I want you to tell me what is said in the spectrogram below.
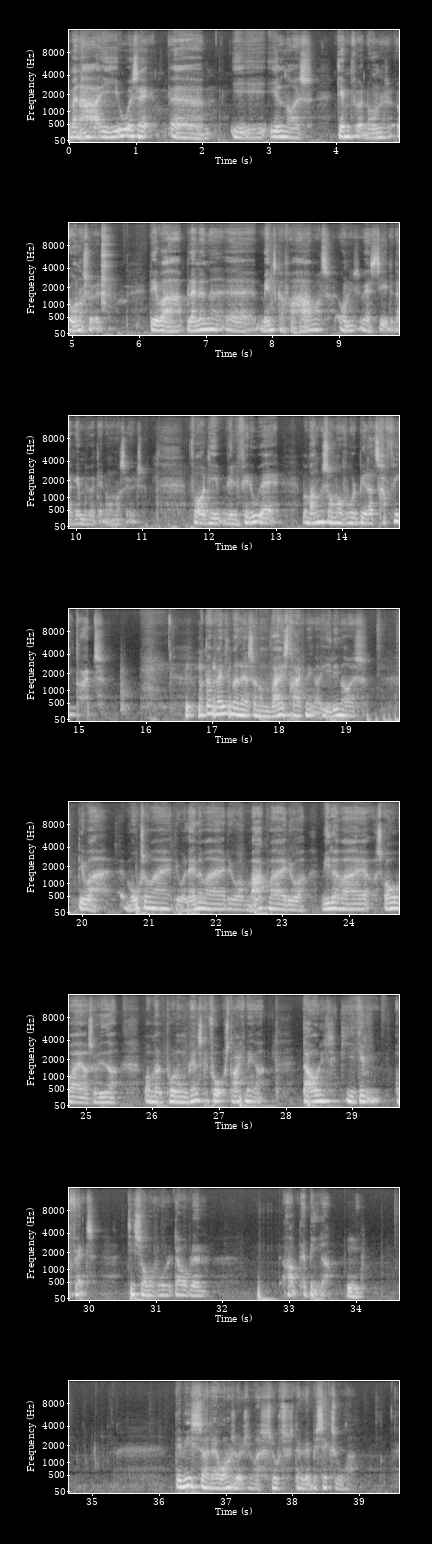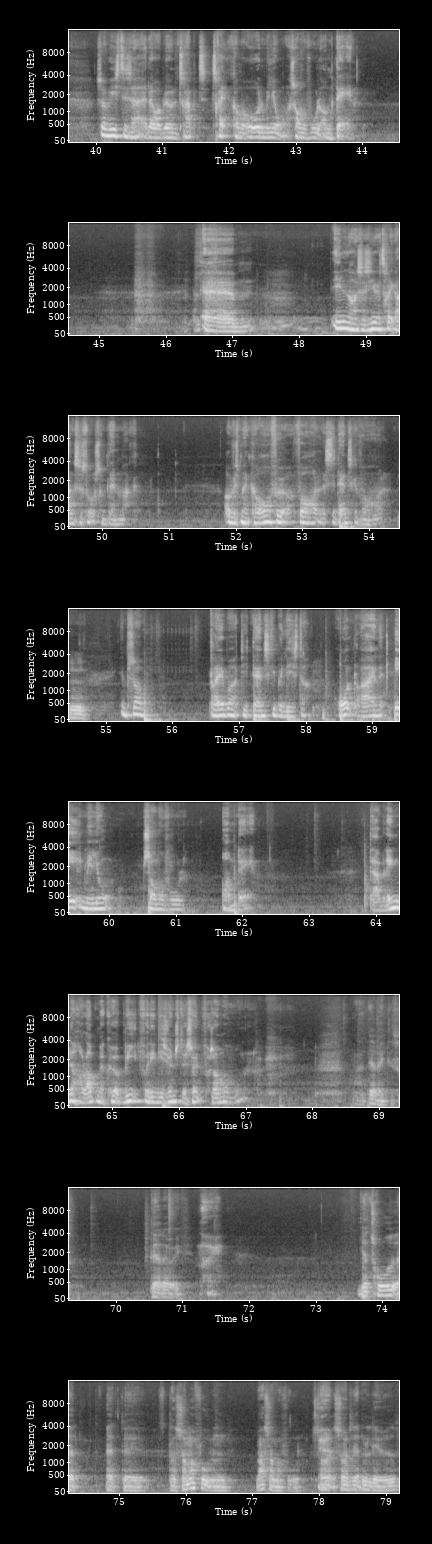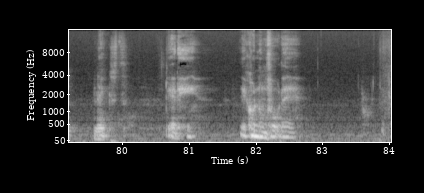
Man har i USA, øh, i Illinois, gennemført nogle undersøgelser. Det var blandt andet øh, mennesker fra Harvard Universitet, der gennemførte den undersøgelse. For de ville finde ud af, hvor mange sommerfugle bliver der trafikdræbt. Og der valgte man altså nogle vejstrækninger i Illinois. Det var motorveje, det var landeveje, det var markveje, det var villaveje og skovveje osv., hvor man på nogle ganske få strækninger dagligt gik igennem og fandt de sommerfugle, der var blevet ramt af biler. Mm. Det viste sig, at da undersøgelsen var slut, den løb i seks uger, så viste det sig, at der var blevet trapt 3,8 millioner sommerfugle om dagen. Øh, Illinois er cirka tre gange så stort som Danmark. Og hvis man kan overføre forholdene til danske forhold, mm. jamen så dræber de danske bilister rundt regne 1 million sommerfugle om dagen. Der er vel ingen, der holder op med at køre bil, fordi de synes, det er synd for sommerfuglen. Nej, det er rigtigt. Det er det jo ikke. Nej. Jeg troede, at, at øh, når sommerfuglen var sommerfugl, så, ja. så var det der, den levede længst. Det er det ikke. Det er kun nogle få dage.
